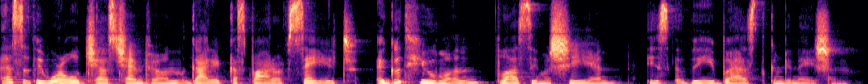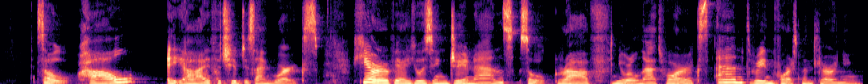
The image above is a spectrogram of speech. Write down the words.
As the world chess champion Garry Kasparov said, a good human plus a machine is the best combination. So, how AI for chip design works. Here we are using GNNs, so graph neural networks, and reinforcement learning.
